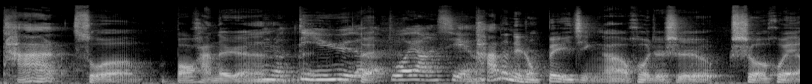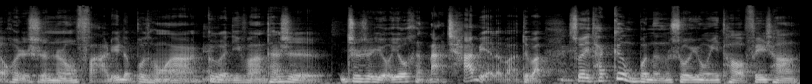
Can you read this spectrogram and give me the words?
它所。包含的人，那种地域的多样性，他的那种背景啊，或者是社会啊，或者是那种法律的不同啊，各个地方它是就是有有很大差别的吧，对吧？所以他更不能说用一套非常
